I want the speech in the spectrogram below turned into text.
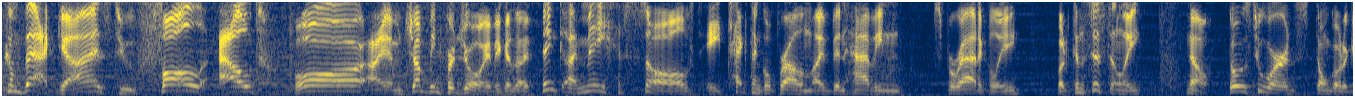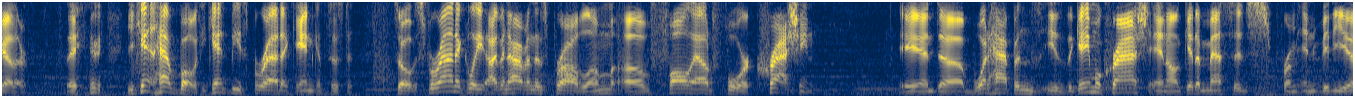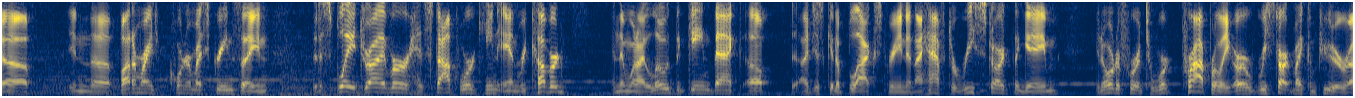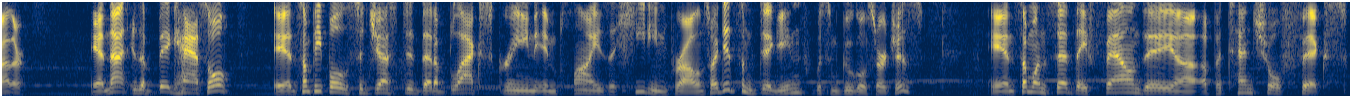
Welcome back, guys, to Fallout 4. I am jumping for joy because I think I may have solved a technical problem I've been having sporadically, but consistently. No, those two words don't go together. They, you can't have both. You can't be sporadic and consistent. So sporadically, I've been having this problem of Fallout 4 crashing. And uh, what happens is the game will crash, and I'll get a message from NVIDIA in the bottom right corner of my screen saying the display driver has stopped working and recovered. And then when I load the game back up, I just get a black screen, and I have to restart the game in order for it to work properly, or restart my computer, rather. And that is a big hassle. And some people suggested that a black screen implies a heating problem. So I did some digging with some Google searches. And someone said they found a, uh, a potential fix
